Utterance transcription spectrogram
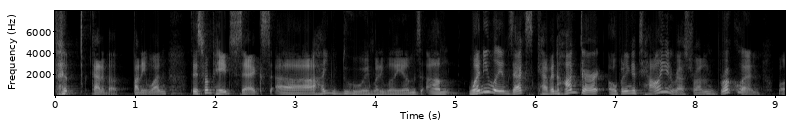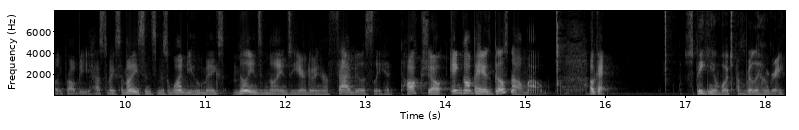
kind of a funny one. This from page six. Uh, how you doing, Wendy Williams? Um, Wendy Williams' ex Kevin Hunter opening Italian restaurant in Brooklyn. Well, he probably has to make some money since Miss Wendy, who makes millions and millions a year doing her fabulously hit talk show, ain't gonna pay his bills no mo. Okay. Speaking of which, I'm really hungry.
